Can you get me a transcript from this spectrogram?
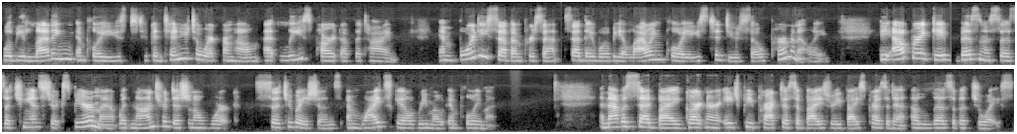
will be letting employees to continue to work from home at least part of the time. And 47% said they will be allowing employees to do so permanently. The outbreak gave businesses a chance to experiment with non traditional work situations and wide scale remote employment. And that was said by Gartner HR Practice Advisory Vice President Elizabeth Joyce.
